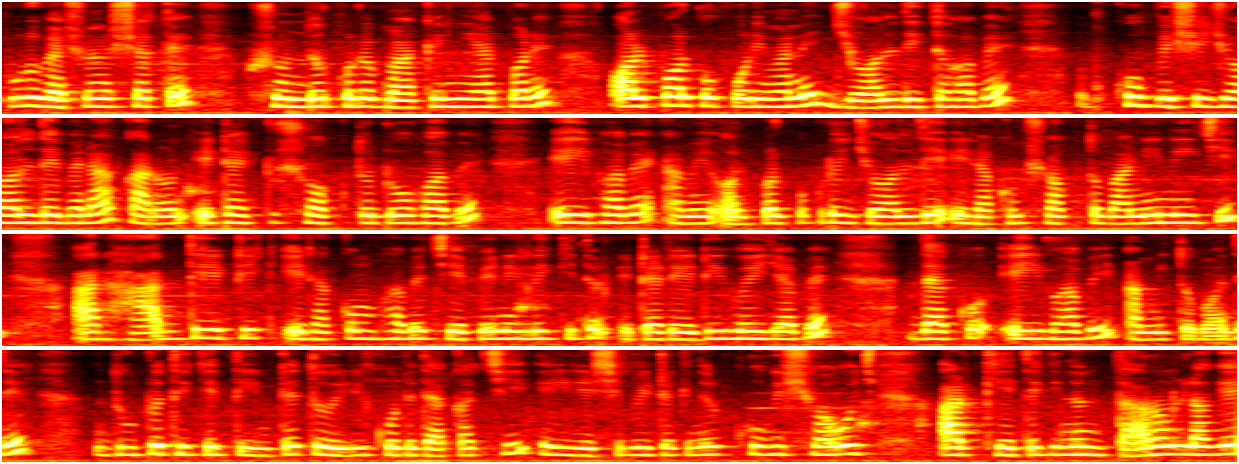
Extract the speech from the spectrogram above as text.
পুরো বেসনের সাথে সুন্দর করে মাখিয়ে নেওয়ার পরে অল্প অল্প পরিমাণে জল দিতে হবে। খুব বেশি জল দেবে না, কারণ এটা একটু শক্ত ডো হবে। এইভাবে আমি অল্প অল্প করে জল দিয়ে এরকম শক্ত বানিয়ে নিয়েছি। আর হাত দিয়ে ঠিক এরকমভাবে চেপে নিলে কিন্তু এটা রেডি হয়ে যাবে। দেখো, এইভাবেই আমি তোমাদের দুটো থেকে তিনটে তৈরি করে দেখাচ্ছি। এই রেসিপিটা কিন্তু খুবই সহজ আর খেতে কিন্তু দারুণ লাগে।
